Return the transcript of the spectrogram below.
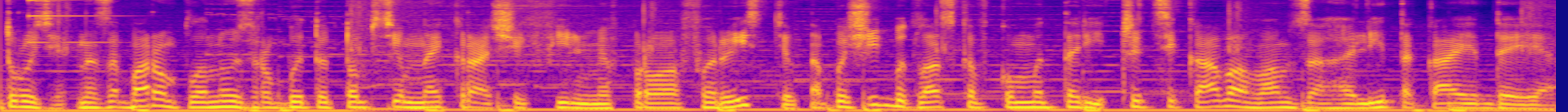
Друзі, незабаром планую зробити топ 7 найкращих фільмів про аферистів. Напишіть, будь ласка, в коментарі, чи цікава вам взагалі така ідея.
